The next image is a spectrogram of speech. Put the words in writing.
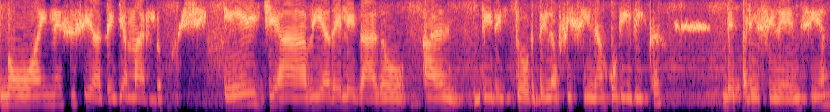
no hay necesidad de llamarlo. Él ya había delegado al director de la oficina jurídica de presidencia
